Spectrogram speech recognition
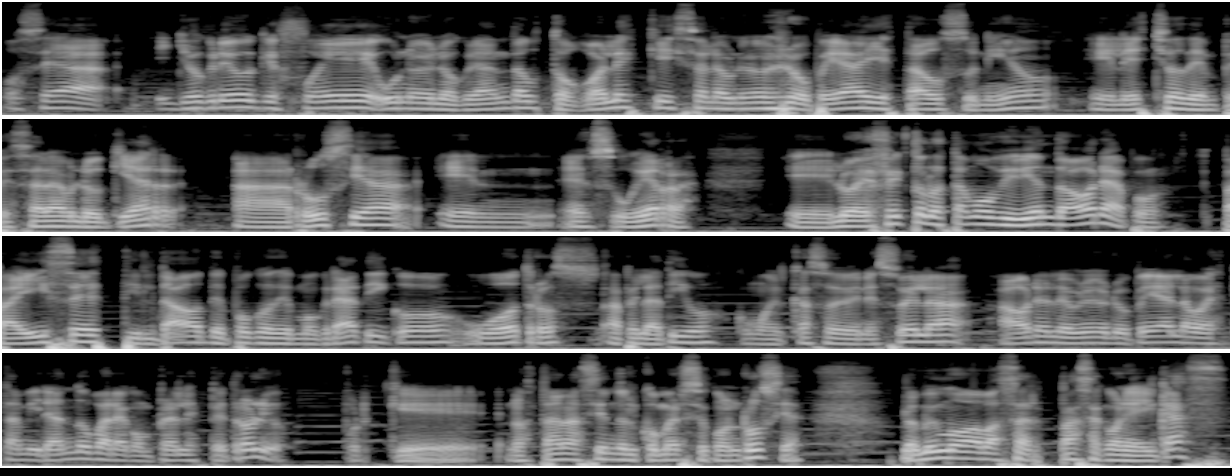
O sea, yo creo que fue uno de los grandes autogoles que hizo la Unión Europea y Estados Unidos el hecho de empezar a bloquear a Rusia en, su guerra. Eh, los efectos lo estamos viviendo ahora, pues países tildados de poco democráticos u otros apelativos, como el caso de Venezuela, ahora la Unión Europea los está mirando para comprarles petróleo, porque no están haciendo el comercio con Rusia. Lo mismo va a pasar, pasa con el gas.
